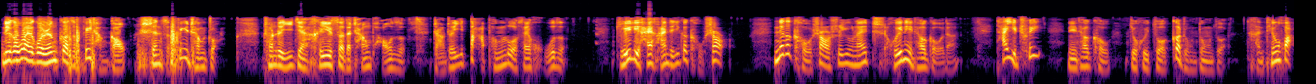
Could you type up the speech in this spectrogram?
那个外国人个子非常高，身子非常壮，穿着一件黑色的长袍子，长着一大蓬络腮胡子，嘴里还含着一个口哨。”那个口哨是用来指挥那条狗的，他一吹，那条狗就会做各种动作，很听话。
